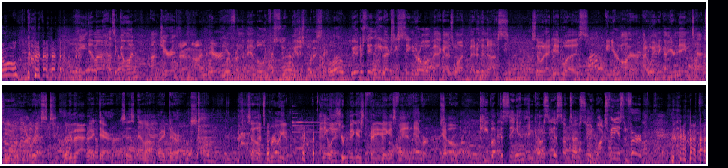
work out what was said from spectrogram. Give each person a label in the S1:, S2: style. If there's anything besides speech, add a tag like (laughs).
S1: Cool.
S2: hey Emma, how's it going? I'm Jaret.
S3: And I'm Erik.
S2: We're from the band Bowling for We
S3: just want to say hello.
S2: We understand that you actually sing Girl All the Bad Guys Want better than us. So what I did was, in your honor, I went and got your name tattooed on my wrist.
S3: Look at that.
S2: Right there. Says Emma right there. So, so
S3: That's brilliant.
S2: anyway.
S3: He's your biggest fan.
S2: biggest fan ever.
S3: Yep.
S2: So keep up the singing and come see us sometime soon. Watch Phineas and Ferb. (laughs)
